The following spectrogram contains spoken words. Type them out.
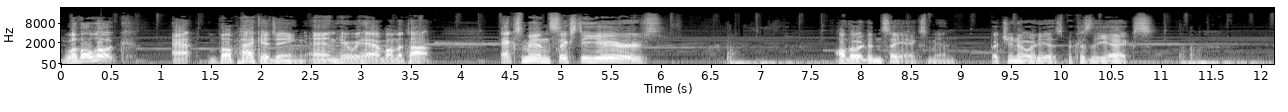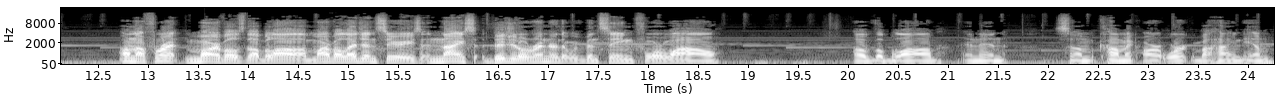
with a look at the packaging. And here we have on the top X-Men 60 years. Although it didn't say X-Men, but you know it is because the X. On the front, Marvel's The Blob, Marvel Legends series, a nice digital render that we've been seeing for a while of The Blob, and then some comic artwork behind him.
